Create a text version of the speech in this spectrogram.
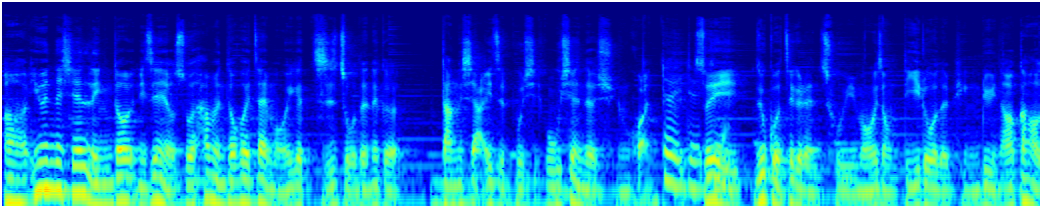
呃，因为那些灵都，你之前有说，他们都会在某一个执着的那个当下，一直不限无限的循环。对对对，所以，如果这个人处于某一种低落的频率，然后刚好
